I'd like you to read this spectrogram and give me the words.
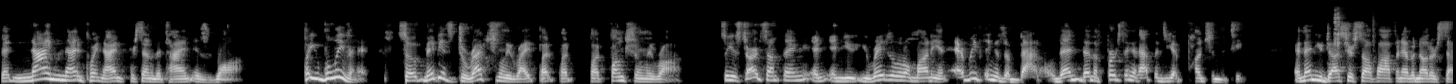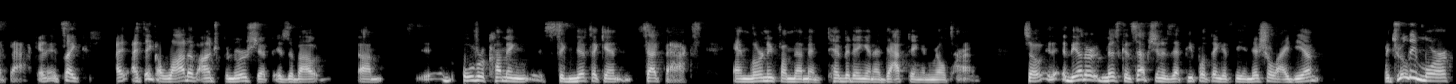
that 99.9% of the time is wrong but you believe in it. So maybe it's directionally right, but but but functionally wrong. So you start something and, and you, you raise a little money and everything is a battle. Then then the first thing that happens, you get punched in the teeth. And then you dust yourself off and have another setback. And it's like I, I think a lot of entrepreneurship is about um, overcoming significant setbacks and learning from them and pivoting and adapting in real time. So the other misconception is that people think it's the initial idea it's really more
